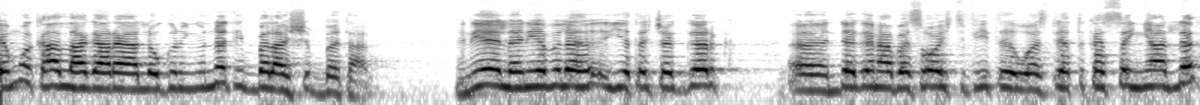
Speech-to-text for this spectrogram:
ደግሞ ከአላህ ጋር ያለው ግንኙነት ይበላሽበታል። እኔ ለእኔ ብለህ እየተቸገርክ እንደገና በሰዎች ፊት ወስደህ ትከሰኛለህ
